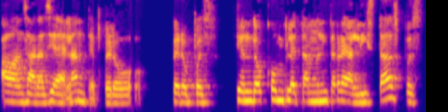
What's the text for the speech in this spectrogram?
avanzar hacia adelante. Pero, pero pues siendo completamente realistas, pues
